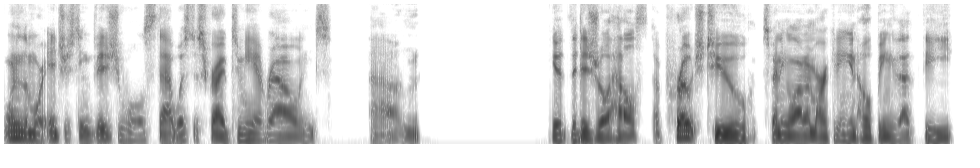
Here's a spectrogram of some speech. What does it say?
one of the more interesting visuals that was described to me around um, you know, the digital health approach to spending a lot on marketing and hoping that the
